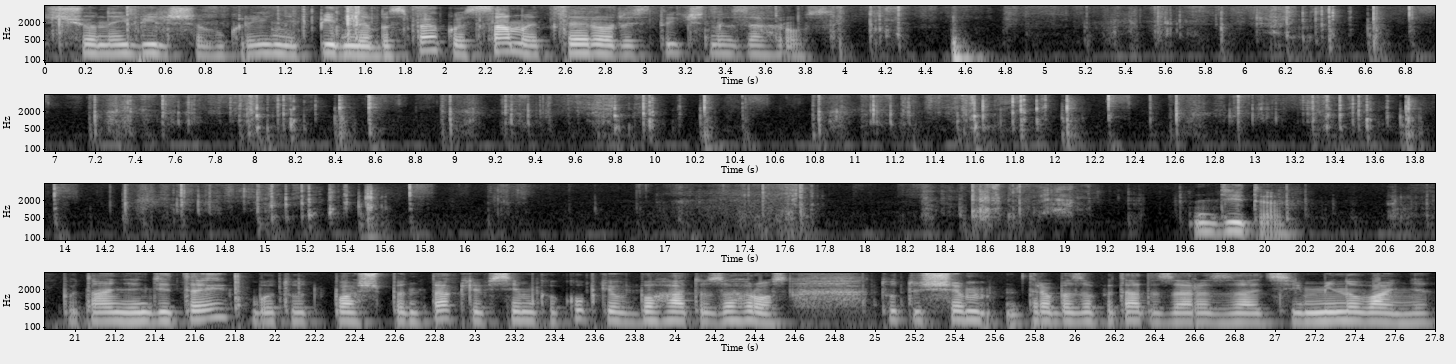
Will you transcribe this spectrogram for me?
Що найбільше в Україні під небезпекою саме терористичних загроз? Діти. Питання дітей, бо тут паш пентаклів, сімка кубків, багато загроз. Тут ще треба запитати зараз за ці мінування.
